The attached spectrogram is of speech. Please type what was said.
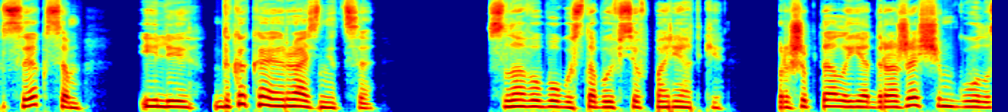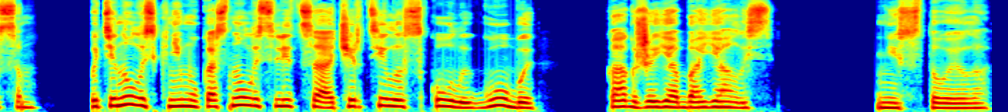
сексом, или... Да какая разница? Слава богу, с тобой все в порядке, прошептала я дрожащим голосом. Потянулась к нему, коснулась лица, очертила скулы, губы. Как же я боялась. Не стоило.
